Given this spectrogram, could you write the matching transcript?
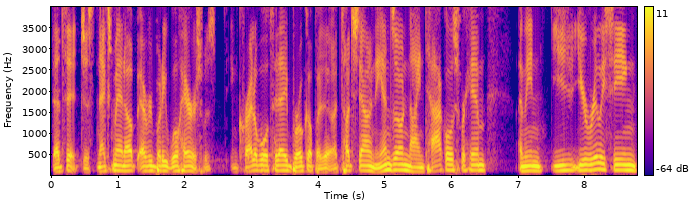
that's it. Just next man up. Everybody. Will Harris was incredible today. Broke up a, a touchdown in the end zone. Nine tackles for him. I mean, you, you're really seeing.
